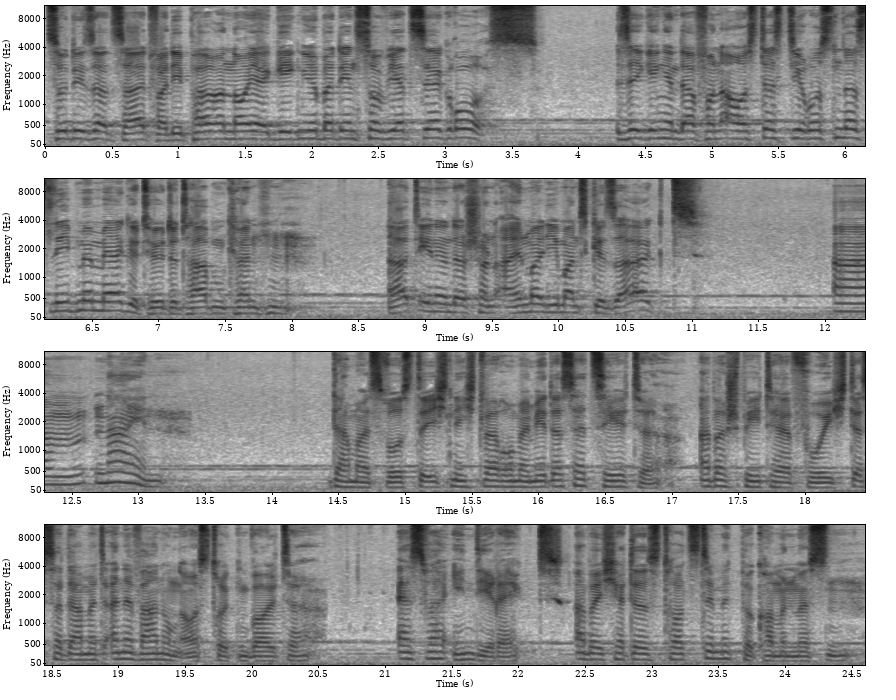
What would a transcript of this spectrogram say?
Zu dieser Zeit war die Paranoia gegenüber den Sowjets sehr groß. Sie gingen davon aus, dass die Russen das Leben im Meer getötet haben könnten. Hat Ihnen das schon einmal jemand gesagt? Ähm, nein. Damals wusste ich nicht, warum er mir das erzählte, aber später erfuhr ich, dass er damit eine Warnung ausdrücken wollte. Es war indirekt, aber ich hätte es trotzdem mitbekommen müssen.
